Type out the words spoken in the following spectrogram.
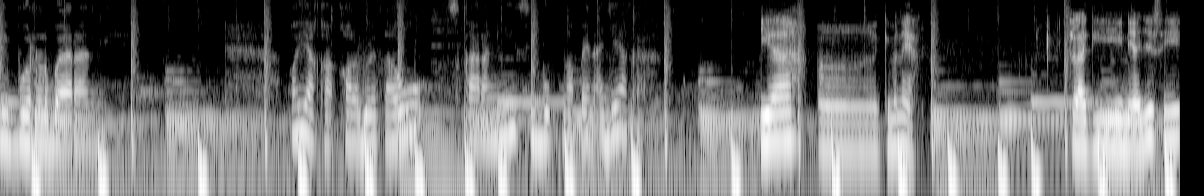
libur lebaran nih. Oh ya kak, kalau boleh tahu sekarang ini sibuk ngapain aja ya kak? Iya, uh, gimana ya? Lagi ini aja sih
